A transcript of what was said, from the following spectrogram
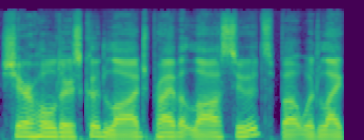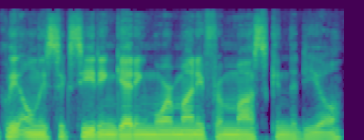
Shareholders could lodge private lawsuits, but would likely only succeed in getting more money from Musk in the deal.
